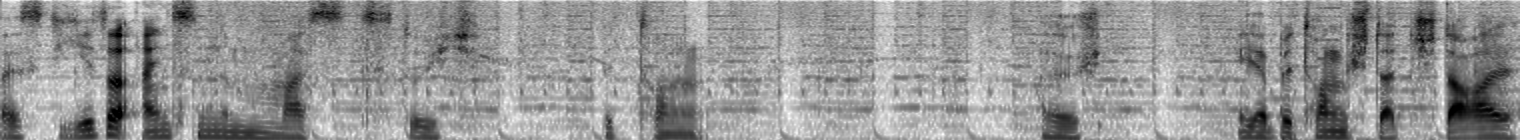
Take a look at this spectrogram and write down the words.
Heißt, jeder einzelne Mast durch Beton. Äh, eher Beton statt Stahl.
